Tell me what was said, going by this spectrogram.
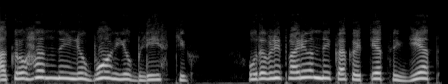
Окруженный любовью близких, удовлетворенный как отец и дед,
